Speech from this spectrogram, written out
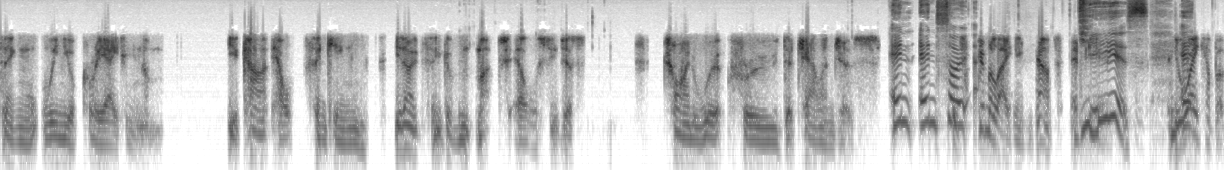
thing when you're creating them. You can't help thinking. You don't think of much else. You just trying to work through the challenges. and and so it's stimulating. Yes, And you and- wake up at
